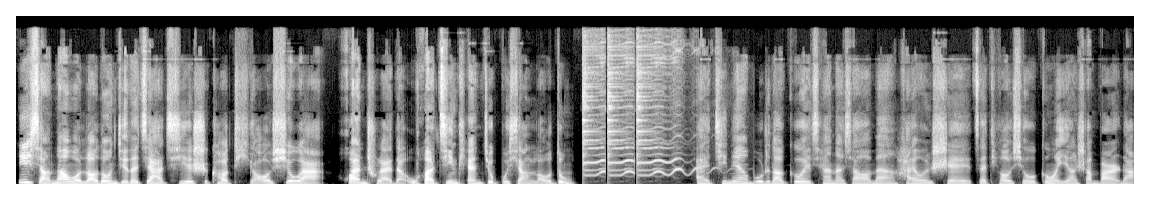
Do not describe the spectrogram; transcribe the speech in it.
一想到我劳动节的假期是靠调休啊换出来的，我今天就不想劳动。哎，今天不知道各位亲爱的小伙伴还有谁在调休，跟我一样上班的？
